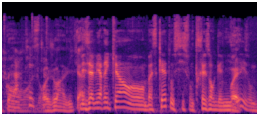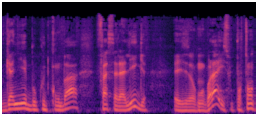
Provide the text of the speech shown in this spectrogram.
Pour l'artiste. Les Américains en basket aussi sont très organisés, ils ont gagné beaucoup de combats face à la Ligue, et ils, ont, voilà, ils sont pourtant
